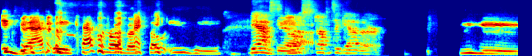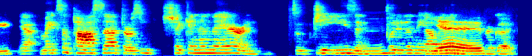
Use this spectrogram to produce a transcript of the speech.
exactly. Casseroles are so easy. Yes, Yeah. throw stuff together. hmm Yeah, make some pasta, throw some chicken in there and some cheese and Mhm. put it in the oven. Yes. And you're good.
